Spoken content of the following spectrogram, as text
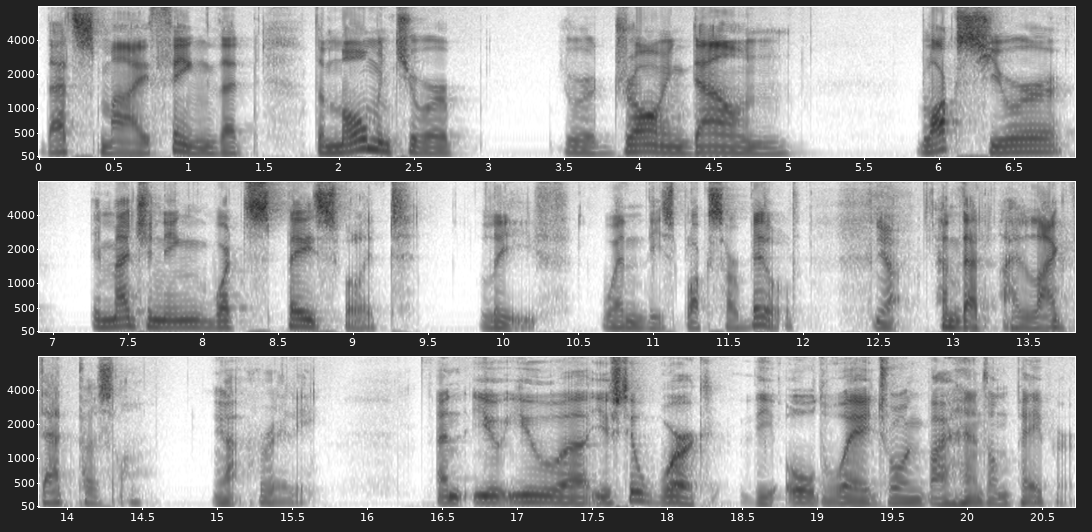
that's my thing that the moment you're you're drawing down blocks you're imagining what space will it leave when these blocks are built yeah, and that i like that puzzle yeah. really And you you uh, you still work the old way, drawing by hand on paper.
